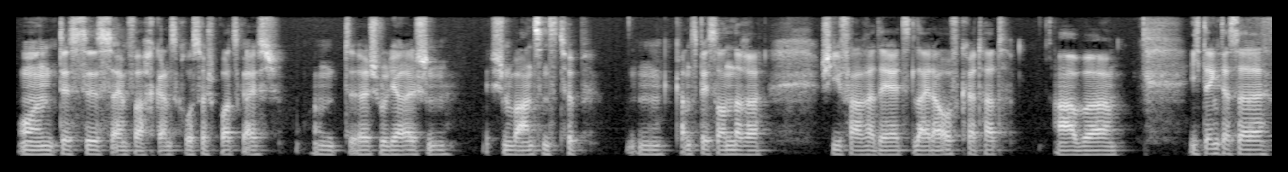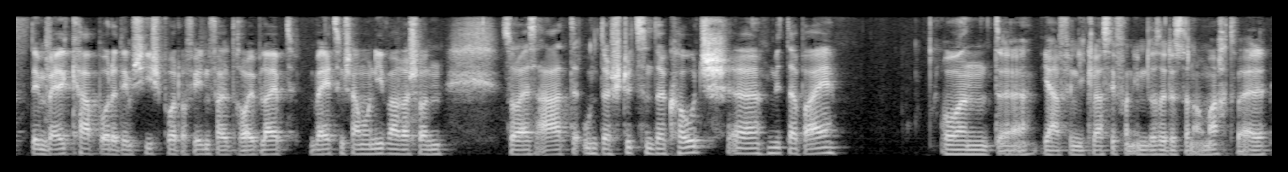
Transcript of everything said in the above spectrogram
Und das ist einfach ganz großer Sportsgeist. Und äh, Julia ist ein, ist ein Wahnsinnstyp. Ein ganz besonderer Skifahrer, der jetzt leider aufgehört hat. Aber ich denke, dass er dem Weltcup oder dem Skisport auf jeden Fall treu bleibt. Weil jetzt in Chamonix war er schon so als Art unterstützender Coach äh, mit dabei. Und äh, ja, finde ich klasse von ihm, dass er das dann auch macht, weil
